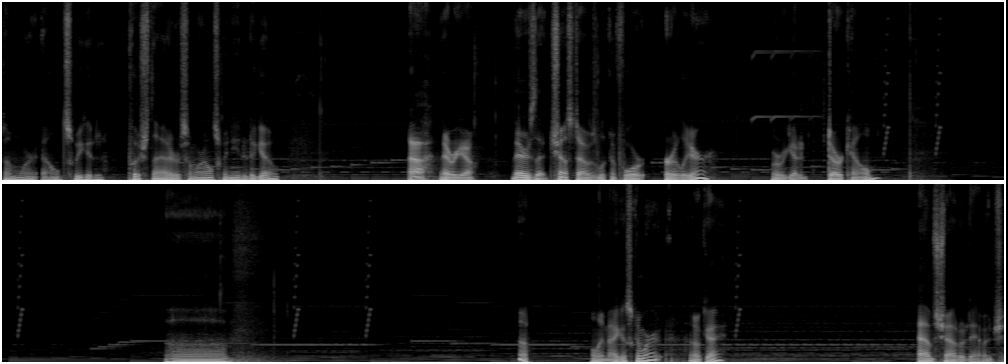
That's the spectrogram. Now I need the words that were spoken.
somewhere else we could push that or somewhere else we needed to go. Ah, there we go. There's that chest I was looking for earlier, where we got a dark helm. Um. Huh. Only Magus can wear it? Okay. Have shadow damage.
